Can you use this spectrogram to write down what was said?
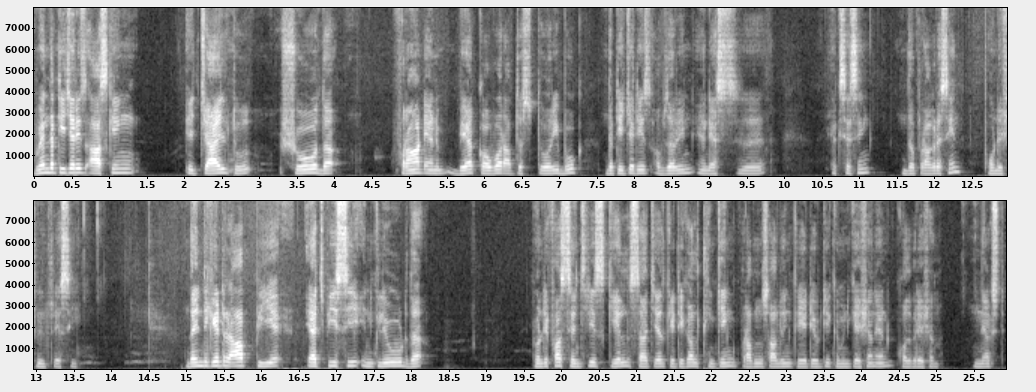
When the teacher is asking a child to show the front and back cover of the storybook the teacher is observing and as, uh, accessing the progress in foundational literacy. The indicator of PA, HPC include the 21st century skills such as critical thinking, problem solving, creativity, communication, and collaboration. Next,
